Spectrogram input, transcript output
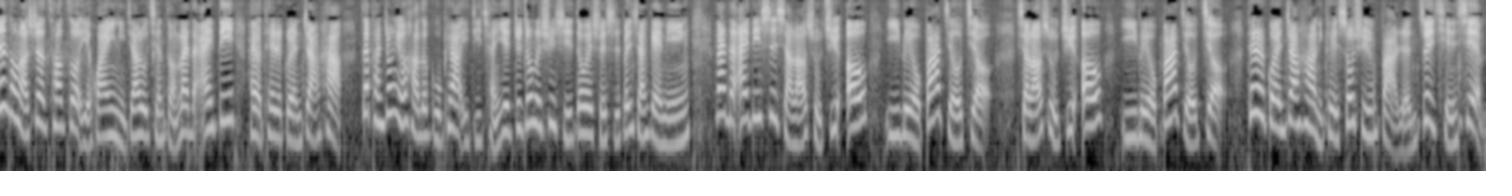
认同老师的操作，也欢迎你加入钱总赖的 ID，还有 Telegram 账号，在盘中有好的股票以及产业追踪的讯息，都会随时分享给您。赖的 ID 是小老鼠 GO 一六八九九，小老鼠 GO 一六八九九。Telegram 账号你可以搜寻法人最前线，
